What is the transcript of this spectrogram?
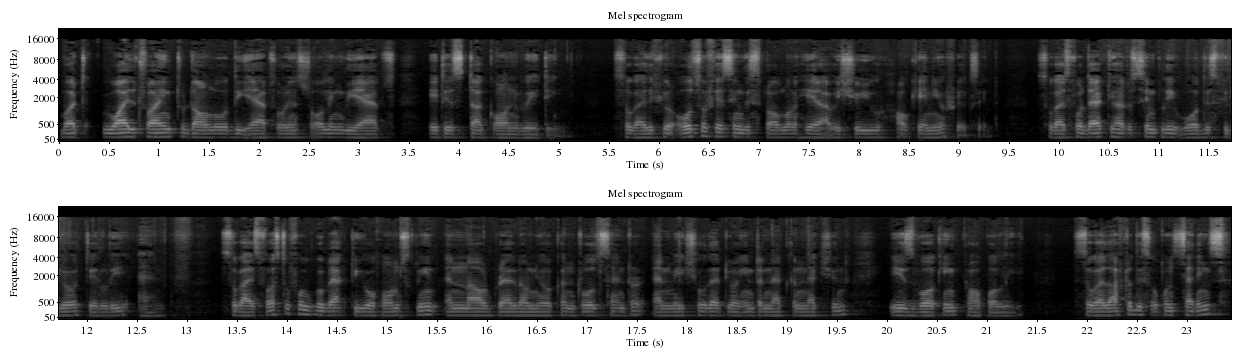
but while trying to download the apps or installing the apps it is stuck on waiting. So guys if you're also facing this problem here i will show you how can you fix it so guys for that you have to simply watch this video till the end. So guys first of all go back to your home screen and now drag down your control center and make sure that your internet connection is working properly. So guys after this open settings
